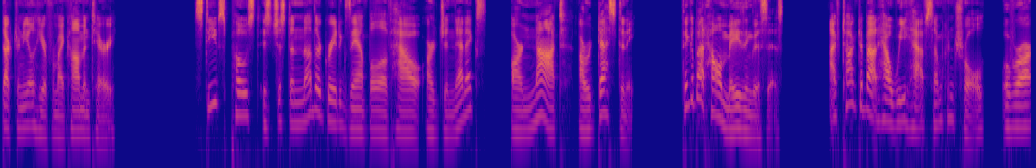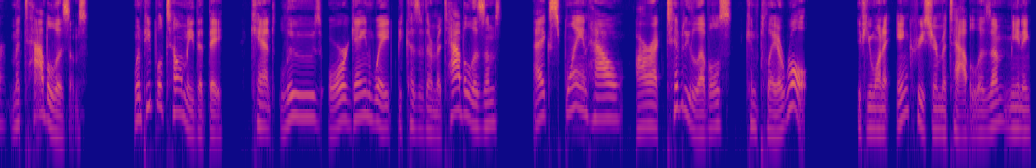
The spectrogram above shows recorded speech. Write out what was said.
Dr. Neal here for my commentary. Steve's post is just another great example of how our genetics are not our destiny. Think about how amazing this is. I've talked about how we have some control over our metabolisms. When people tell me that they can't lose or gain weight because of their metabolisms, I explain how our activity levels can play a role. If you want to increase your metabolism, meaning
